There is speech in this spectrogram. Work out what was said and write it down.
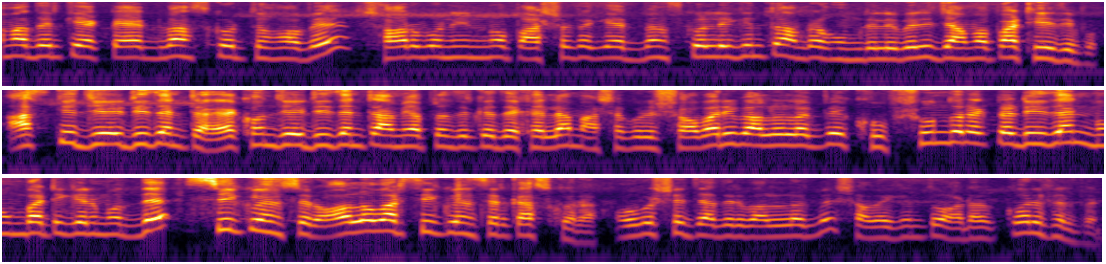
আমাদেরকে একটা অ্যাডভান্স করতে হবে। সর্বনিম্ন পাঁচশো টাকা অ্যাডভান্স করলে কিন্তু আমরা হোম ডেলিভারি জামা পাঠিয়ে দিব। আজকে যে ডিজাইনটা এখন যে ডিজাইনটা আমি আপনাদেরকে দেখাইলাম, আশা করি সবারই ভালো লাগবে। খুব সুন্দর একটা ডিজাইন মোমবাটিকের মধ্যে সিকোয়েন্সের অল ওভার সিকোয়েন্সের কাজ করা। অবশ্যই যাদের ভালো লাগবে, সবাই কিন্তু অর্ডার করে ফেলবেন।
